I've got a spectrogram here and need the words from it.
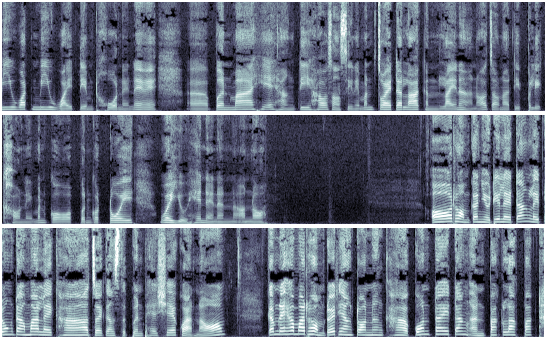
มีวัดมีไหวเต็มโทนไหนในเอ่อเปิ้นมาเฮ็ดหังตีเฮาสังสิเนี่ยมันจ้อยแต่ลากันไหลน่ะเนาะเจ้าหน้าที่ปลิกเขาในมันก็เปิ้นก็ต้ยไว้อยู่เฮ็ดไหนนั่นน่ะเนาะอ๋อถ่อมกันอยู่ที่ไรตั้งไรต้องตั้งมาเลยค่ะจอยกันสืบเปิ้นแพ่แช่กว่าเนาะ กำในห้ามาถ่อมด้วยทางตอนหนึ่งค่ะ ก้นใต้ตั้งอันปักลักปักฐ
